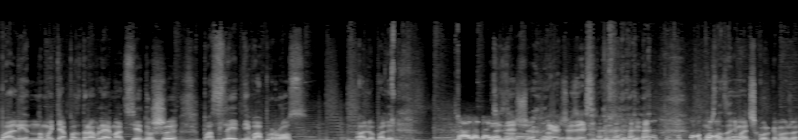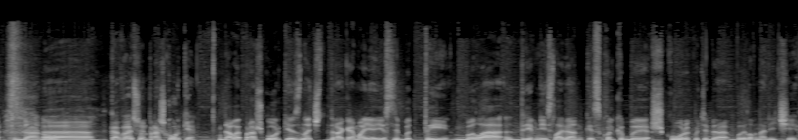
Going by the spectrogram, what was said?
Полин, ну мы тебя поздравляем от всей души. Последний вопрос. Алло, Полин, Да, да, да. ты Я здесь готова. еще? Я еще здесь. Можно занимать шкурками уже. Да, ну, Э, Как говоришь что-нибудь про шкурки? давай про шкурки. Значит, дорогая моя, если бы ты была древней славянкой, сколько бы шкурок у тебя было в наличии?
